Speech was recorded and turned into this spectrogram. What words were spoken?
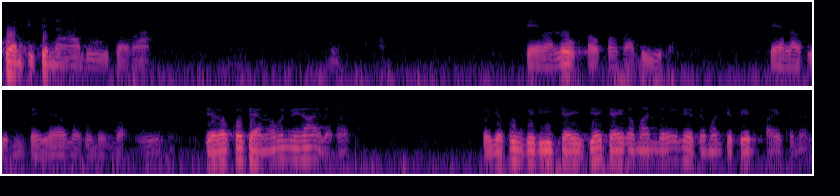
ควรพิจารณาดูใช่ว่าแต่ว่าโลกเขาเขาว่าดีแต่เราเห็นไปแล้วเราก็นึกว่าเออ แต่เราก็แต่งเอามันไม่ได้หรอกครับเราจะพึ่งไปดีใจเสียใจกับมันเลยเนี่ยแต่มันจะเป็นไปเท่านั้น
